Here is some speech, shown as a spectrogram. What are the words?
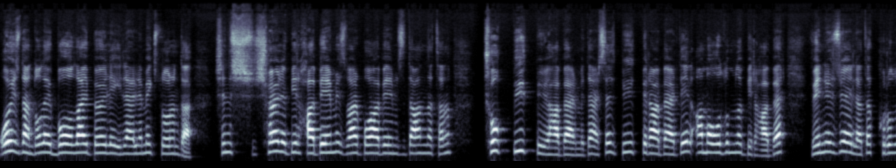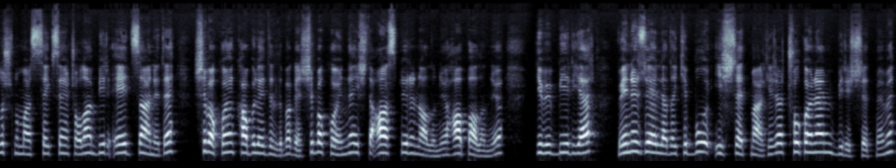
O yüzden dolayı bu olay böyle ilerlemek zorunda. Şimdi şöyle bir haberimiz var. Bu haberimizi de anlatalım. Çok büyük bir haber mi derseniz büyük bir haber değil ama olumlu bir haber. Venezuela'da kuruluş numarası 83 olan bir eczanede Shiba Coin kabul edildi. Bakın Shiba Coin'le işte aspirin alınıyor, hap alınıyor gibi bir yer. Venezuela'daki bu işletme arkadaşlar çok önemli bir işletme mi?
